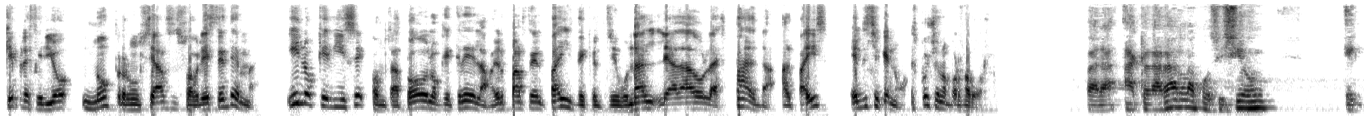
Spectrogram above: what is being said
que prefirió no pronunciarse sobre este tema. Y lo que dice, contra todo lo que cree la mayor parte del país, de que el tribunal le ha dado la espalda al país, él dice que no. Escúchenlo, por favor. Para aclarar la posición eh,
